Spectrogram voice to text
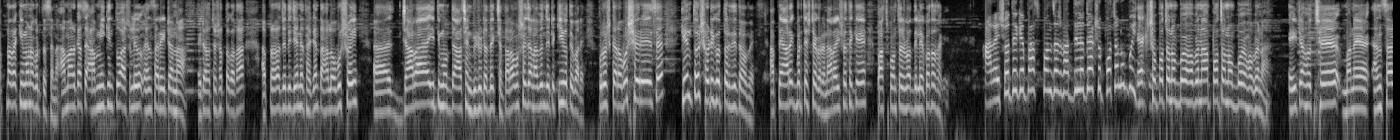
আপনারা কি মনে করতেছেন? আমার কাছে আমি কিন্তু আসলে অ্যান্সার এইটা না। এটা হচ্ছে সত্য কথা। আপনারা যদি জেনে থাকেন তাহলে অবশ্যই যারা ইতিমধ্যে আছেন ভিডিওটা দেখছেন তারা অবশ্যই জানাবেন যে এটা কি হতে পারে। পুরস্কার অবশ্যই রয়েছে কিন্তু সঠিক উত্তর দিতে হবে। আপনি আরেকবার চেষ্টা করেন আড়াইশো থেকে পাঁচ পঞ্চাশ বাদ দিলে কত থাকে? আড়াইশো থেকে পাঁচ পঞ্চাশ বাদ দিলে তো একশো পঁচানব্বই একশো পঁচানব্বই হবে না, পঁচানব্বই হবে না। এইটা হচ্ছে মানে অ্যান্সার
